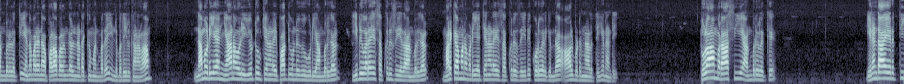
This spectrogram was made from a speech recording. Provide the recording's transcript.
அன்பர்களுக்கு எந்த மாதிரியான பலாபலன்கள் நடக்கும் என்பதை இந்த பதிவில் காணலாம். நம்முடைய ஞானவழி யூடியூப் சேனலை பார்த்து கொண்டிருக்கக்கூடிய அன்பர்கள் இதுவரை சப்ஸ்கிரைப் செய்யாத அன்பர்கள் மறக்காமல் நம்முடைய சேனலை சப்ஸ்கிரைப் செய்து கொடுவருக்கின்ற ஆல் பட்டன் அழுத்திங்க நன்றி. துலாம் ராசி அன்பர்களுக்கு இரண்டாயிரத்தி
